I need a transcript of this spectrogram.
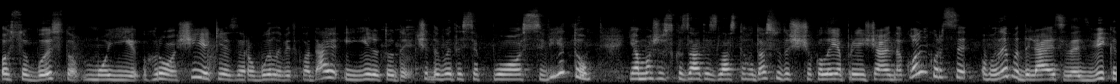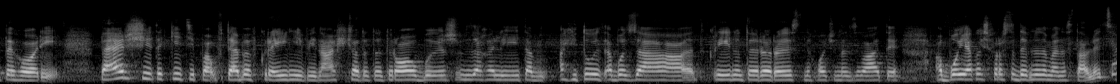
особисто мої гроші, які я заробила, відкладаю і їду туди. Якщо дивитися по світу, я можу сказати з власного досвіду, що коли я приїжджаю на конкурси, вони поділяються на дві категорії. Перші такі, типу, в тебе в країні війна, що ти тут робиш, взагалі там агітують або за країну терорист, не хочу називати, або якось просто дивно на мене ставляться.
